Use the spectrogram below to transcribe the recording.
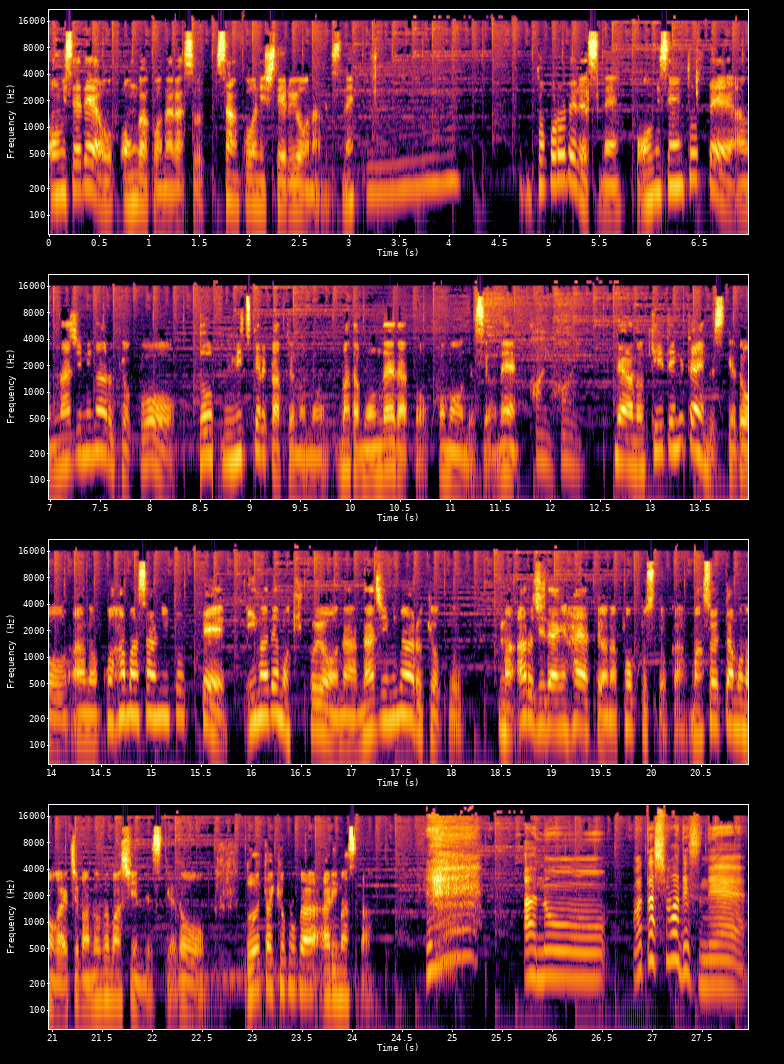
お店で音楽を流す参考にしているようなんですね。ところでですね、お店にとってあの馴染みのある曲をどう見つけるかっていうのもまた問題だと思うんですよね。はいはい。で、あの、聞いてみたいんですけど、あの、小浜さんにとって今でも聴くような馴染みのある曲、まあ、ある時代に流行ったようなポップスとか、まあ、そういったものが一番望ましいんですけど、どういった曲がありますか？えー、あのー、私はですね、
